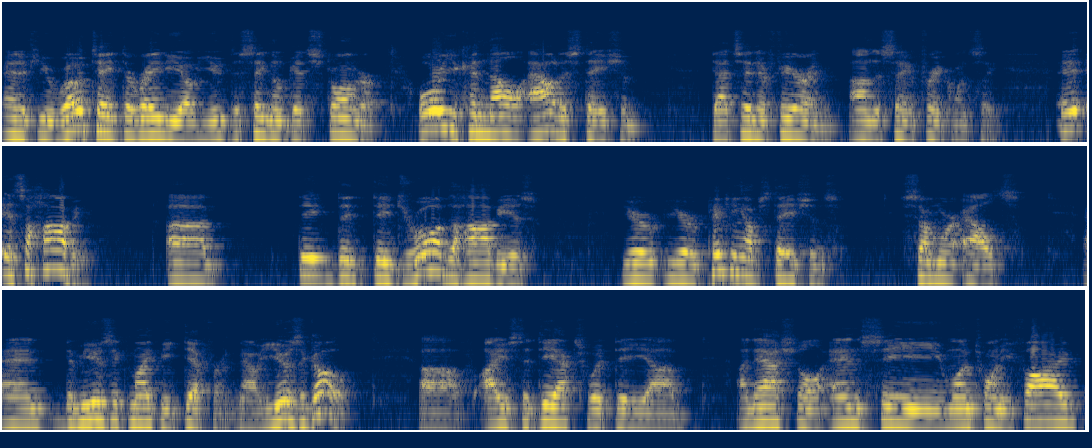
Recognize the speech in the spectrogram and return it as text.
and if you rotate the radio, you the signal gets stronger. Or you can null out a station that's interfering on the same frequency. It, it's a hobby. Uh, the, the the draw of the hobby is you're you're picking up stations somewhere else, and the music might be different. Now, years ago, uh, I used to DX with the uh, a national NC 125,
